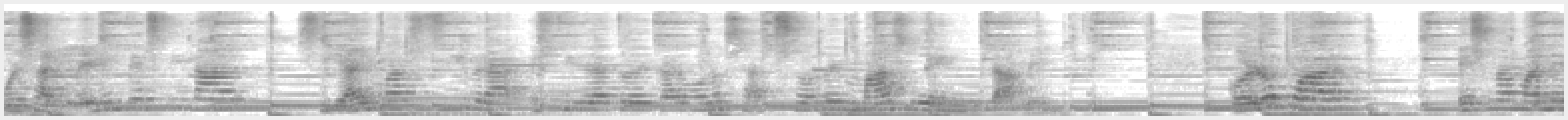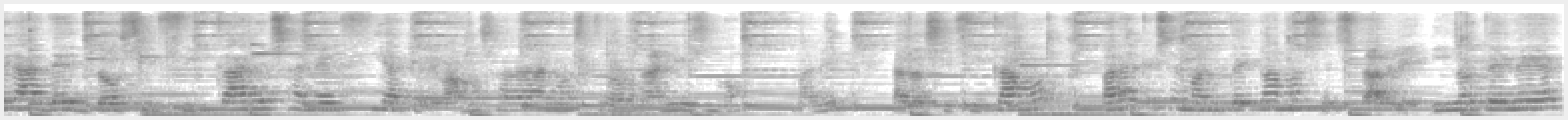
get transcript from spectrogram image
Pues a nivel intestinal, si hay más fibra, este hidrato de carbono se absorbe más lentamente. Con lo cual, es una manera de dosificar esa energía que le vamos a dar a nuestro organismo, ¿vale? La dosificamos para que se mantenga más estable y no tener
